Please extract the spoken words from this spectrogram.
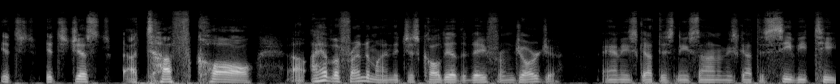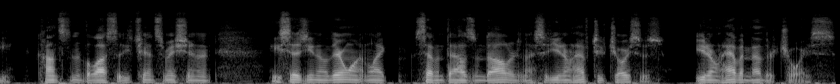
it's it's just a tough call. Uh, I have a friend of mine that just called the other day from Georgia, and he's got this Nissan and he's got this CVT, constant velocity transmission, and he says, you know, they're wanting like seven thousand dollars, and I said, you don't have two choices. You don't have another choice.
